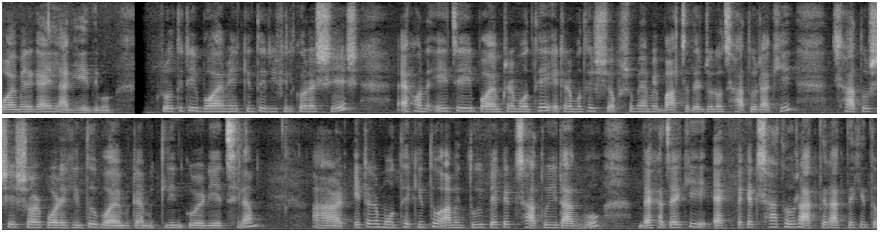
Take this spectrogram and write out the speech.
বয়ামের গায়ে লাগিয়ে দেব। প্রতিটি বয়ামে কিন্তু রিফিল করা শেষ। এখন এই যে এই বয়ামটার মধ্যে, এটার মধ্যে সবসময় আমি বাচ্চাদের জন্য ছাতু রাখি। ছাতু শেষ হওয়ার পরে কিন্তু বয়ামটা আমি ক্লিন করে নিয়েছিলাম। আর এটার মধ্যে কিন্তু আমি দুই প্যাকেট ছাতুই রাখব। দেখা যায় কি, এক প্যাকেট ছাতু রাখতে রাখতে কিন্তু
